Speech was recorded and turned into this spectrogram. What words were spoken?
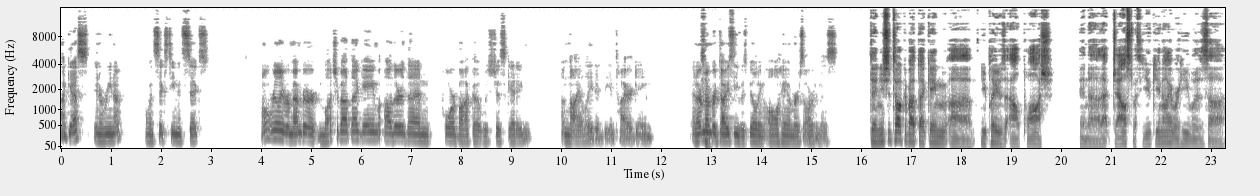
I guess, in Arena. I went 16 and 6. I don't really remember much about that game other than poor Baka was just getting annihilated the entire game. And I remember Dicey was building all hammers Artemis. Dan, you should talk about that game uh, you played as Al Pwash in uh, that joust with Yuki and I, where he was uh,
